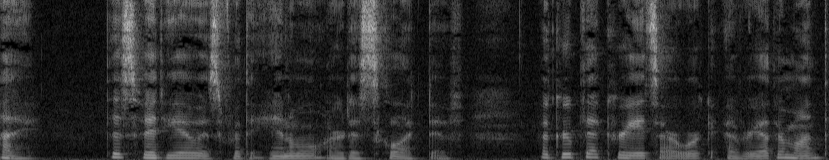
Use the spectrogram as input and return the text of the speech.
Hi, this video is for the Animal Artists Collective, a group that creates artwork every other month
